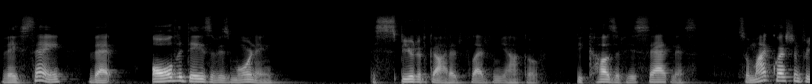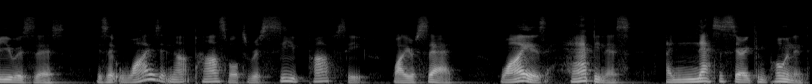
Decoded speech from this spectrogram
They say that all the days of his mourning, the Spirit of God had fled from Yaakov because of his sadness. So my question for you is this, is that why is it not possible to receive prophecy while you're sad? Why is happiness a necessary component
